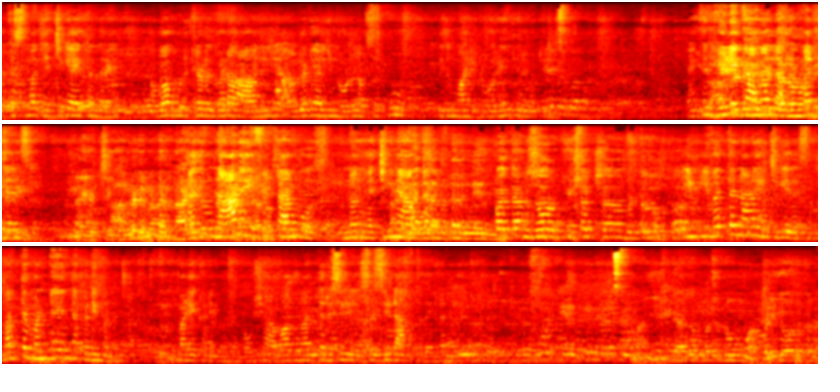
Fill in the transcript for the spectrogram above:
ಅಕಸ್ಮಾತ್ ಹೆಚ್ಚಿಗೆ ಆಯ್ತಂದ್ರೆ ಅವಾಗ ಹುಡುಕಾಡೋದು ಬೇಡ. ಅಲ್ಲಿ ಆಲ್ರೆಡಿ ಅಲ್ಲಿ ನೋಡಲ್ಲ ಸ್ವಲ್ಪ ಇದು ಮಾಡಿ ಇಟ್ಕೋರಿ ಅಂತ ಹೇಳ್ಬಿಟ್ಟು ಯಾಕಂದ್ರೆ ಹೇಳಿಕ್ಕಾಗಲ್ಲ ಎಮರ್ಜೆನ್ಸಿ ಅದು ನಾಳೆ ಇಫೆಕ್ಟ್ ಆಗ್ಬೋದು. ಇನ್ನೊಂದು ಹೆಚ್ಚಿಗೆ ಇವತ್ತೇ ನಾಳೆ ಹೆಚ್ಚಿಗೆ ಇದೆ ಸರ್. ಮತ್ತೆ ಮಂಡೆಯಿಂದ ಕಡಿಮೆ ಆಗುತ್ತೆ ಮಳೆ ಕಡಿಮೆ ಆಗುತ್ತೆ ಬಹುಶಃ ಅವಾಗ ಮತ್ತೆ ರಿಸಿ ರಿಸೀಡ್ ಆಗ್ತದೆ. ಎಲ್ಲ ನೀರು ಬೆಳಿಗ್ಗೆ ಹೋಗ್ಬೇಕಲ್ಲ?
